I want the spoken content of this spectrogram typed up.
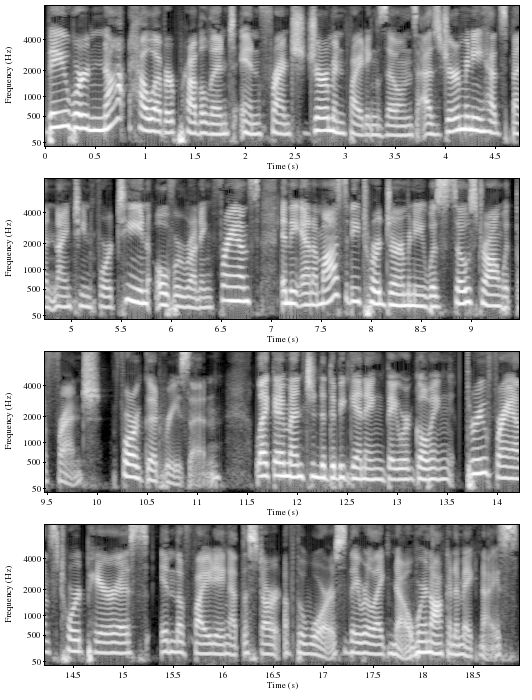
They were not, however, prevalent in French German fighting zones, as Germany had spent 1914 overrunning France, and the animosity toward Germany was so strong with the French for a good reason. Like I mentioned at the beginning, they were going through France toward Paris in the fighting at the start of the war. So they were like, no, we're not going to make nice.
